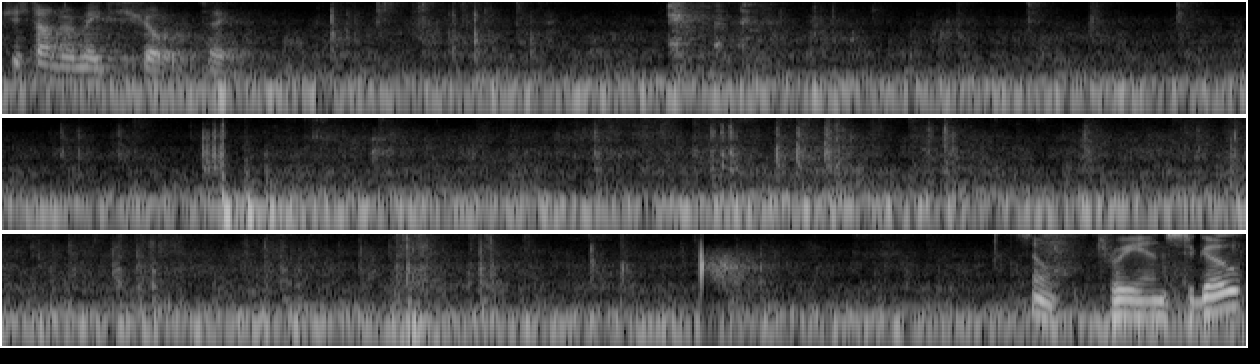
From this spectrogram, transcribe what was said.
Just under a metre short of two. So three ends to go.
